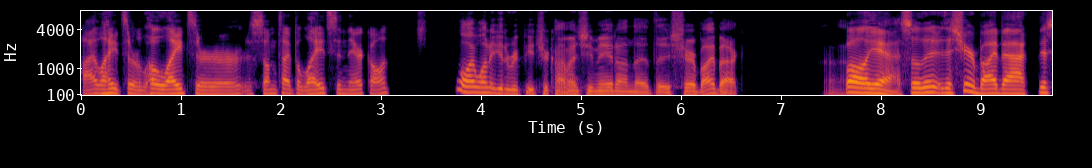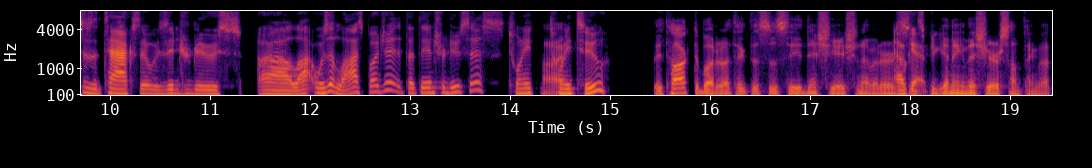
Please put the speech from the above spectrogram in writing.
highlights or lowlights or some type of lights in there, Colin? Well, I wanted you to repeat your comments you made on the the share buyback. Uh, well, yeah. So the, the share buyback, this is a tax that was introduced. Uh, was it last budget that they introduced this? 2022? they talked about it. I think this is the initiation of it, or okay. since beginning this year or something. But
